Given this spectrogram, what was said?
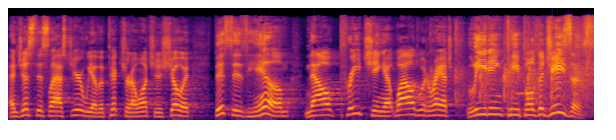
And just this last year, we have a picture, and I want you to show it. This is him now preaching at Wildwood Ranch, leading people to Jesus.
